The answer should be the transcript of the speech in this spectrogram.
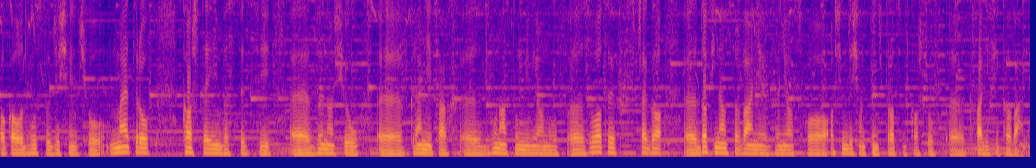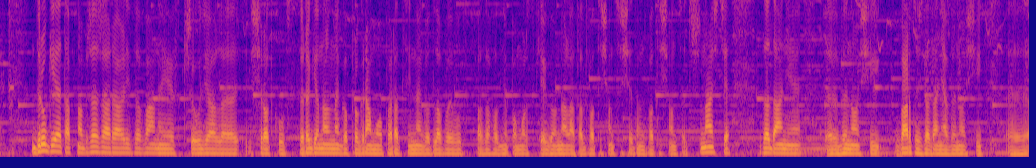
około 210 metrów. Koszt tej inwestycji e, wynosił e, w granicach e, 12 milionów złotych, z czego dofinansowanie wyniosło 85% kosztów kwalifikowanych. Drugi etap nabrzeża realizowany jest przy udziale środków z Regionalnego Programu Operacyjnego dla Województwa Zachodniopomorskiego na lata 2007-2013. Zadanie e, wynosi, wartość zadania wynosi e,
